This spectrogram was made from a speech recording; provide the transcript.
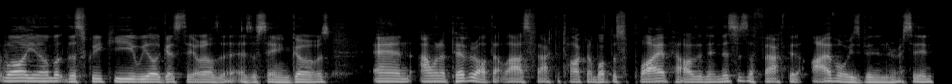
Well, you know, the, the squeaky wheel gets the oil, as the, as the saying goes. And I want to pivot off that last fact of talking about the supply of housing. And this is a fact that I've always been interested in.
